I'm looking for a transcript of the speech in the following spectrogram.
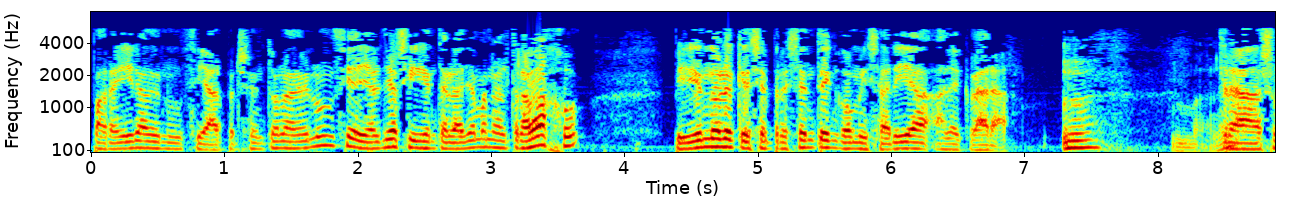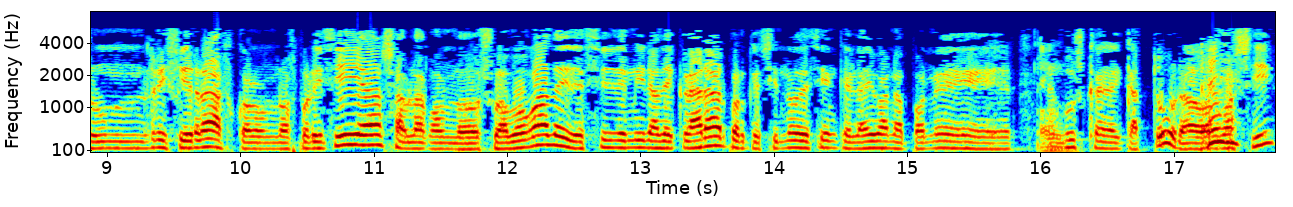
para ir a denunciar, presentó la denuncia y al día siguiente la llaman al trabajo pidiéndole que se presente en comisaría a declarar. Mm. Tras un rifirraf con los policías, habla con su abogada y deciden ir a declarar porque si no decían que la iban a poner en, busca de captura o algo ¿Eh? así.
